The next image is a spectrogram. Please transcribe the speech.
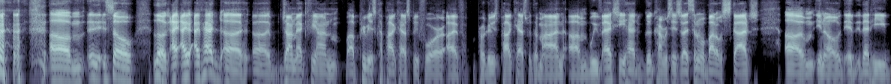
um, so look, I, have had uh, uh, John McAfee on a previous podcast before. I've produced podcasts with him on. Um, we've actually had good conversations. I sent him a bottle of scotch, um, you know, it, that he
